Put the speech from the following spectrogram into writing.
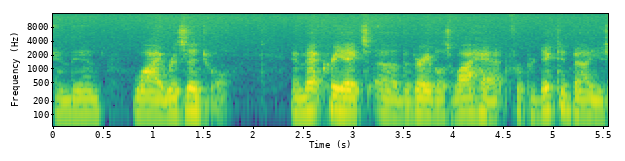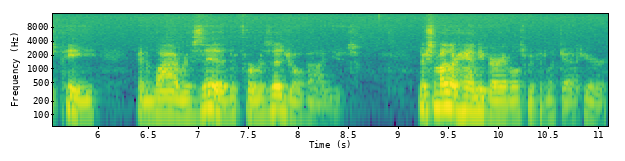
and then y residual and that creates uh, the variables y hat for predicted values p and y resid for residual values. There's some other handy variables we could look at here,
